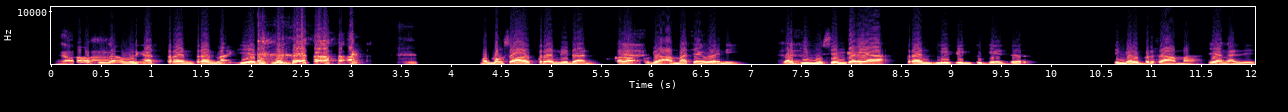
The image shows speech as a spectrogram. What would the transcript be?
Nggak aku nggak melihat tren-tren lagi ya di sini. Ngomong soal tren nih dan kalau Ya. udah sama cewek nih, lagi musim kayak tren living together, tinggal bersama, ya nggak sih?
